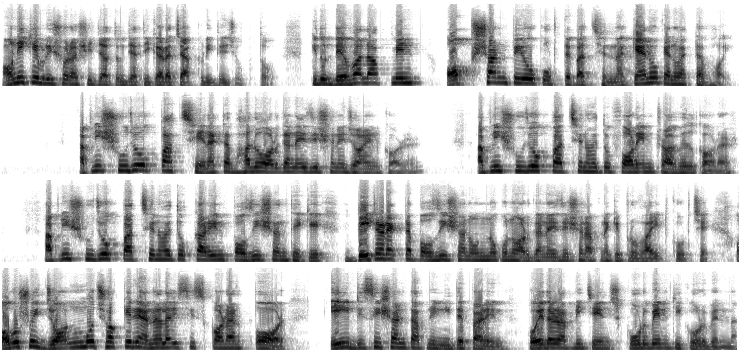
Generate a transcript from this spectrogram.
অনেকে বৃষরাশির জাতক জাতিকারা চাকরিতে যুক্ত। কিন্তু ডেভেলপমেন্ট অপশন পেয়েও করতে পাচ্ছেন না। কেন কেন একটা ভয়? আপনি সুযোগ পাচ্ছেন একটা ভালো অর্গানাইজেশনে জয়েন করার। আপনি সুযোগ পাচ্ছেন হয়তো ফরেন ট্রাভেল করার। আপনি সুযোগ পাচ্ছেন হয়তো কারেন্ট পজিশন থেকে বেটার একটা পজিশন অন্য কোনো অর্গানাইজেশন আপনাকে প্রোভাইড করছে। অবশ্যই জন্মছকের অ্যানালাইসিস করার পর এই ডিসিশনটা আপনি নিতে পারেন ওয়েদার আপনি চেঞ্জ করবেন কি করবেন না।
